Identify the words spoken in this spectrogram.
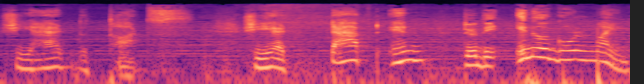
she had the thoughts. She had tapped into the inner gold mine.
